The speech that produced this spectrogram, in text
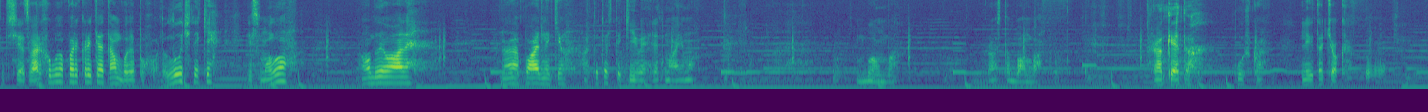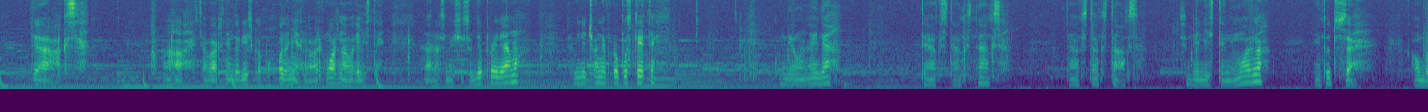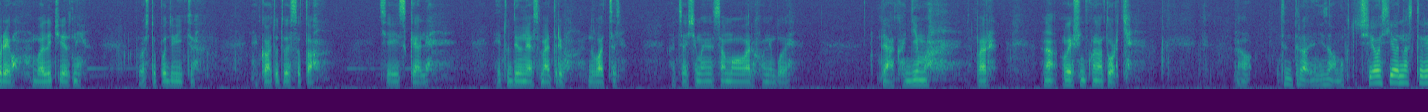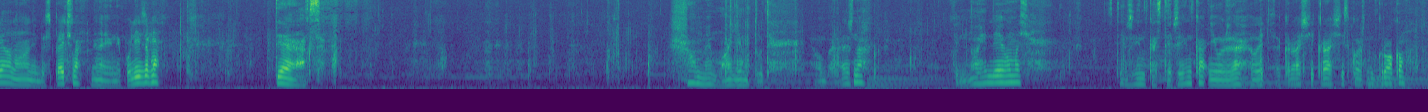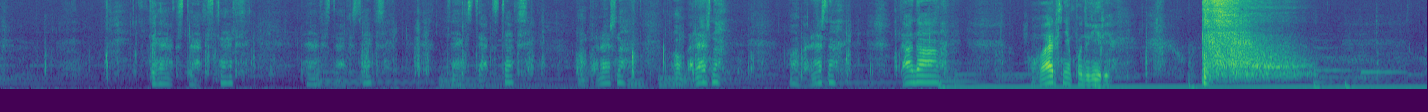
Тут ще зверху було перекриття, там були походу лучники і смолу обливали на нападників. А тут ось такий вигляд маємо. Бомба. Просто бомба. Ракета, пушка, літачок. Такс. Ага, ця верхня доріжка, походу, ні, наверх можна вилізти. Зараз ми ще сюди пройдемо, щоб нічого не пропустити. Куди вона йде? Такс, такс, такс. Такс, такс, такс. Сюди лізти не можна. І тут все. Обрив величезний. Просто подивіться, яка тут висота цієї скелі. І туди вниз метрів 20. А це ще ми не з самого верху не були. Так, ходімо тепер на вишеньку на торті. На центральний замок. Тут ще ось є одна сторона, але вона небезпечна, ми нею не поліземо. Такс. Що ми маємо тут? Обережно. Під ноги дивимось. Стежинка, стежинка і вже вид все краще і краще з кожним кроком. Такс, такс, такс. Такс, такс, такс. Такс, такс, такс. Обережно. Обережно. Обережно. Та-дам! Верхнє подвір'я.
